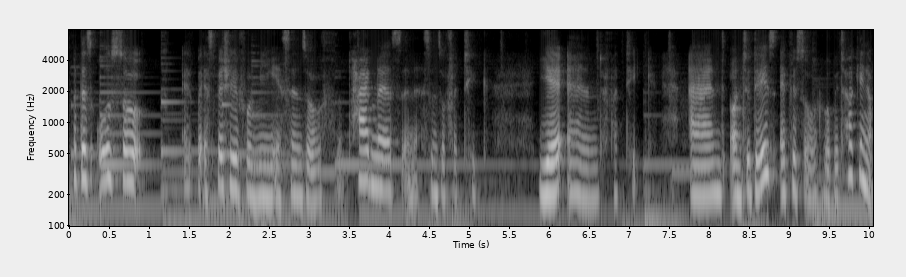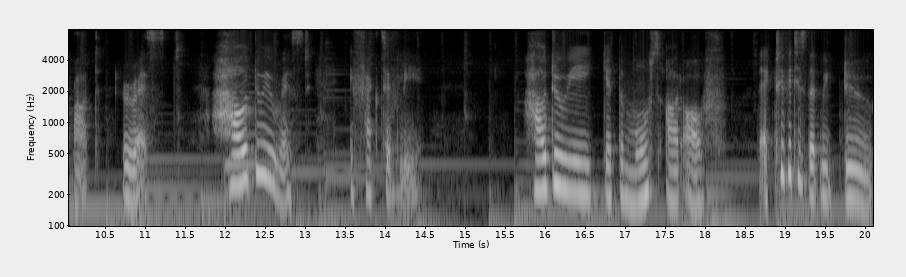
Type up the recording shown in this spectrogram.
But there's also, especially for me, a sense of tiredness and a sense of fatigue, year end fatigue. And on today's episode, we'll be talking about rest. How do we rest effectively? How do we get the most out of the activities that we do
